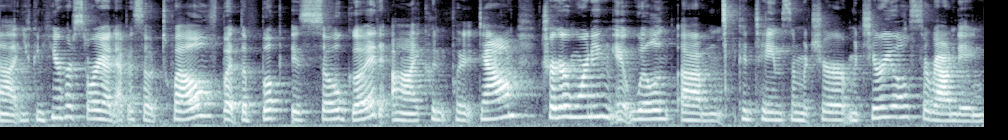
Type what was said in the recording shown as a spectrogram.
Uh, you can hear her story on episode 12, but the book is so good, uh, I couldn't put it down. Trigger warning it will um, contain some mature material surrounding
